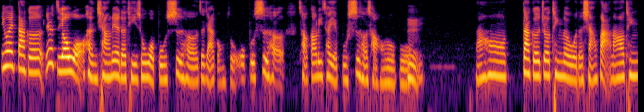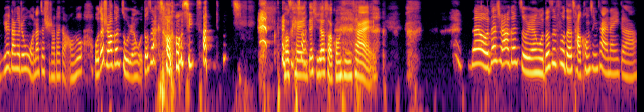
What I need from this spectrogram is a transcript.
因为大哥，因为只有我很强烈的提出我不适合这家工作，我不适合炒高丽菜，也不适合炒红萝卜。嗯，然后大哥就听了我的想法，然后听，因为大哥就问我那在学校在干嘛？我说我在学校跟主人，我都在炒空心菜。对不起 OK，你在学校炒空心菜，对，我在学校跟主人，我都是负责炒空心菜的那一个啊。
